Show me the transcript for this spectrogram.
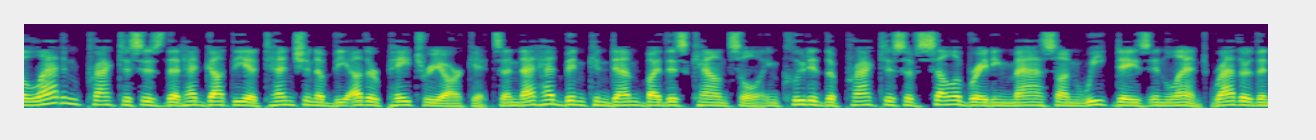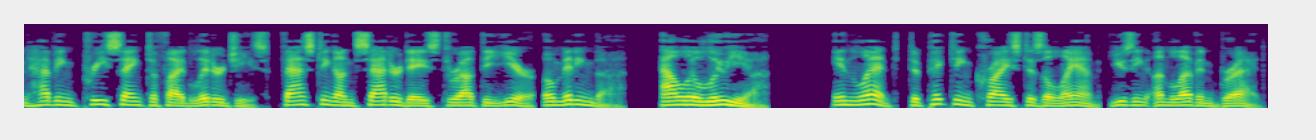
The Latin practices that had got the attention of the other patriarchates and that had been condemned by this council included the practice of celebrating Mass on weekdays in Lent rather than having pre-sanctified liturgies, fasting on Saturdays throughout the year, omitting the Alleluia in Lent, depicting Christ as a lamb, using unleavened bread.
